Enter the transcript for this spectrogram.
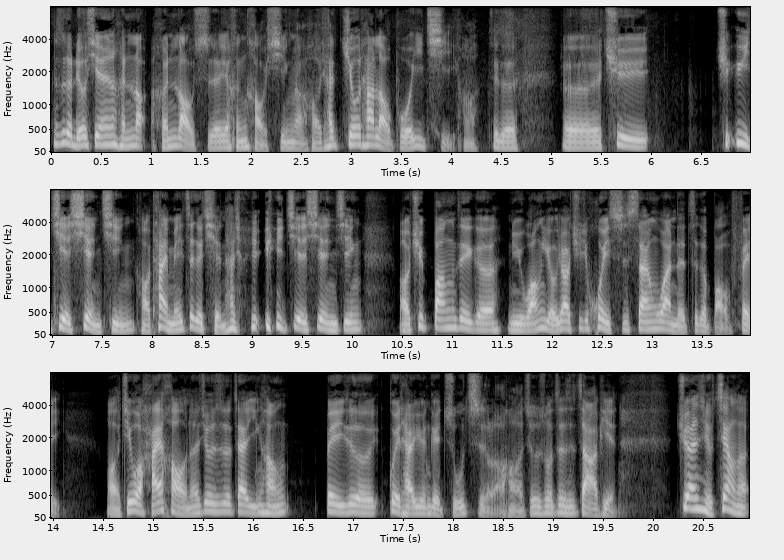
那这个刘先生很老很老实，也很好心啊，好，他揪他老婆一起哈，这个呃去去预借现金，好，他也没这个钱，他就预 借现金啊，去帮这个女网友要去汇十三万的这个保费哦，结果还好呢，就是在银行。被这个柜台员给阻止了哈，就是说这是诈骗，居然有这样的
